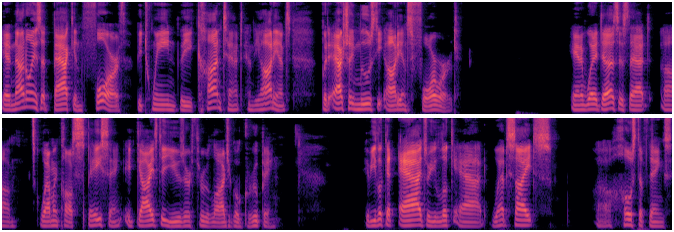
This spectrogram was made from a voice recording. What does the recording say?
And not only is it back and forth between the content and the audience, but it actually moves the audience forward. And what it does is that um, what I'm going to call spacing, it guides the user through logical grouping. If you look at ads or you look at websites, a host of things,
